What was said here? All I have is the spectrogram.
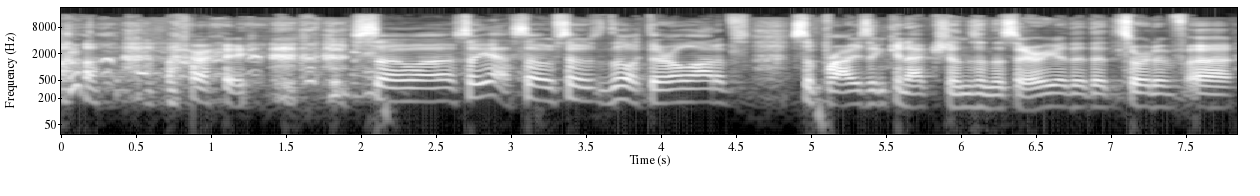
uh, all right. So, uh, so yeah. So, so look, there are a lot of surprising connections in this area that, that sort of, uh,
